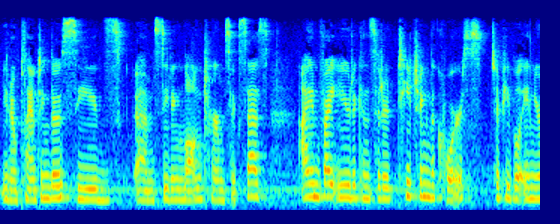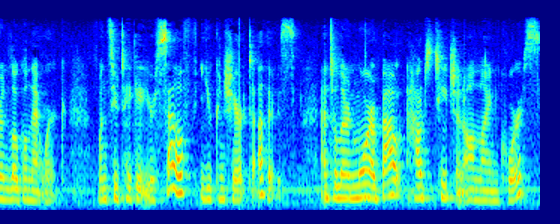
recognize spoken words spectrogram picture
you know, planting those seeds, um, seeding long-term success, I invite you to consider teaching the course to people in your local network. Once you take it yourself, you can share it to others. And to learn more about how to teach an online course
